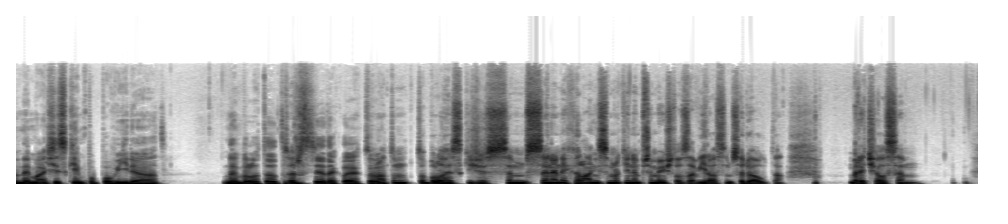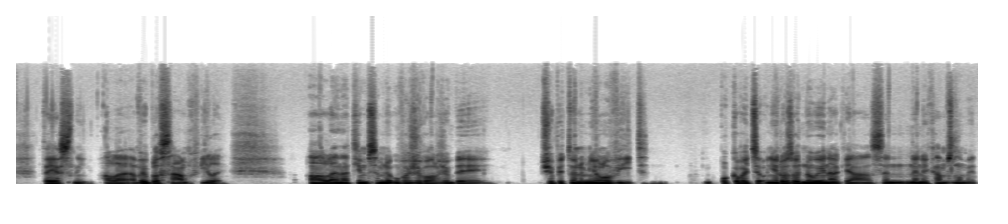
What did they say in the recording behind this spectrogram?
nemáš si s kým popovídat. Nebylo to, to To- prostě takhle jako... To na tom to bylo hezký, že jsem se nenechal, ani jsem na tím nepřemýšlel. Zavíral jsem se do auta, brečel jsem, to je jasný, ale aby byl sám chvíli. Ale nad tím jsem neuvažoval, že by, že by to nemělo vít. Pokud se oni rozhodnou jinak, já se nenechám zlomit.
